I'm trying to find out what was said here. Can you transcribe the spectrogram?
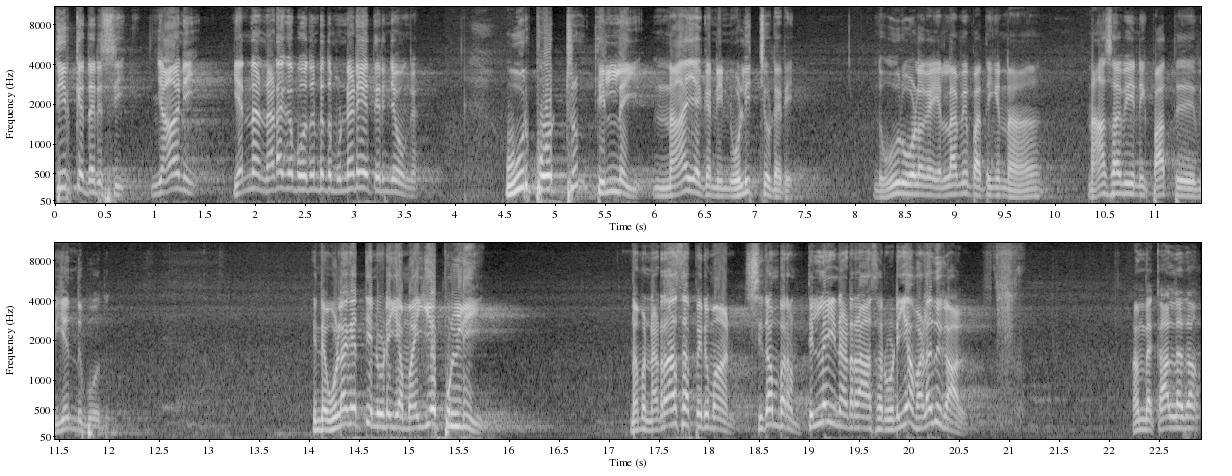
தீர்க்கதரிசி ஞானி. என்ன நடக்க போகுதுன்றது முன்னாடியே தெரிஞ்சவங்க. ஊர் போற்றும் தில்லை நாயகனின் ஒளிச்சுடரே. இந்த ஊர் உலகம் எல்லாமே பார்த்தீங்கன்னா நாசாவே இன்னைக்கு பார்த்து வியந்து போகுது. இந்த உலகத்தினுடைய மையப்புள்ளி நம்ம நடராச பெருமான் சிதம்பரம் தில்லை நடராசருடைய வலது கால் அந்த காலில் தான்.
